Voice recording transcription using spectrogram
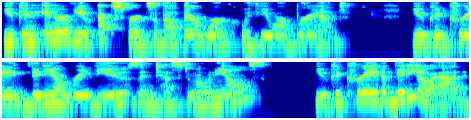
You can interview experts about their work with your brand. You could create video reviews and testimonials. You could create a video ad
